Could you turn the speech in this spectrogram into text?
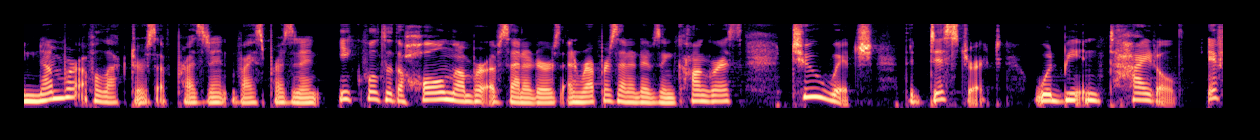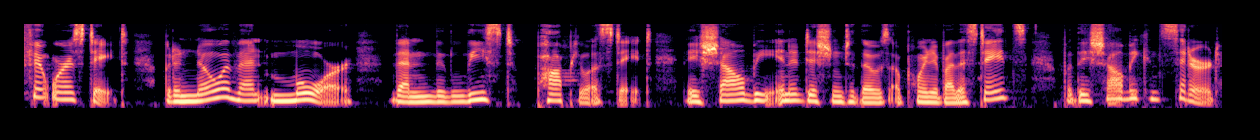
a number of electors of president and vice president equal to the whole number of senators and representatives in Congress to which the district would be entitled if it were a state, but in no event more than the least populous state. They shall be in addition to those appointed by the states, but they shall be considered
